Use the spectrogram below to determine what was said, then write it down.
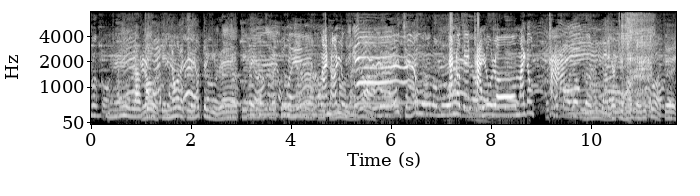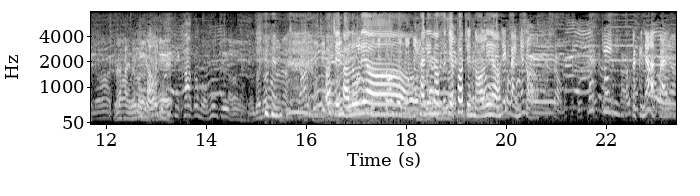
Nó lâu lâu rồi cái nhỏ là cái nó tôi gì về cái mà nó lùi cái thà nó cái thả lù lò mà trong thả giờ chỉ nói về cái chỗ chơi nó hay là cái gì phao chỉ nó lưu liền hay đi nó sẽ chụp phao chỉ nó liền lấy bài nhá nó cái cái nó là bài rồi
